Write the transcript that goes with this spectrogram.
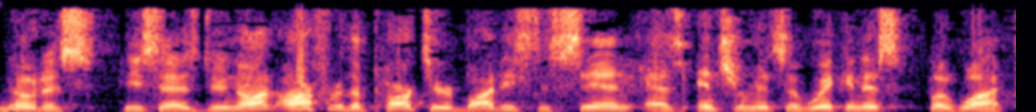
notice, he says, Do not offer the parts of your bodies to sin as instruments of wickedness, but what?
